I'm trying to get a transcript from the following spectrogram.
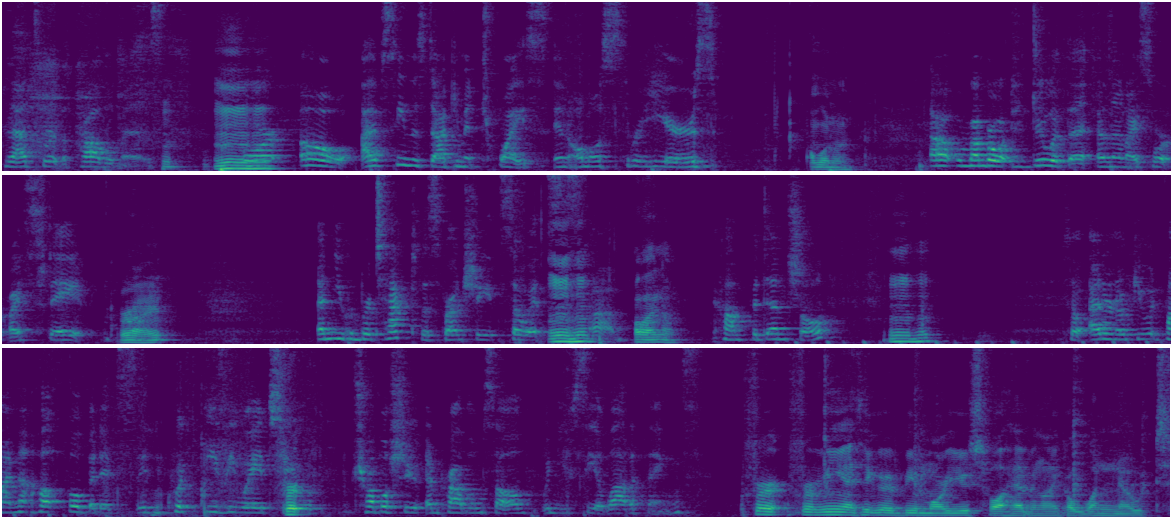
that's where the problem is. Or, mm-hmm. oh, I've seen this document twice in almost three years. i want to I don't remember what to do with it, and then I sort by state. right And you can protect the spreadsheet so it's um, oh i know confidential. Mm-hmm. So I don't know if you would find that helpful, but it's a quick, easy way to For- troubleshoot and problem solve when you see a lot of things. for for me i think it would be more useful having like a OneNote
